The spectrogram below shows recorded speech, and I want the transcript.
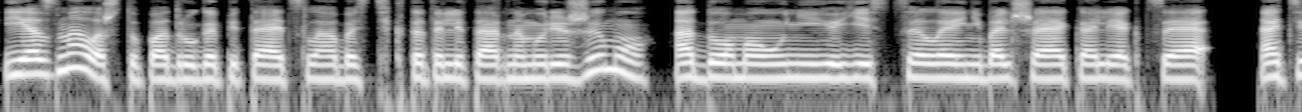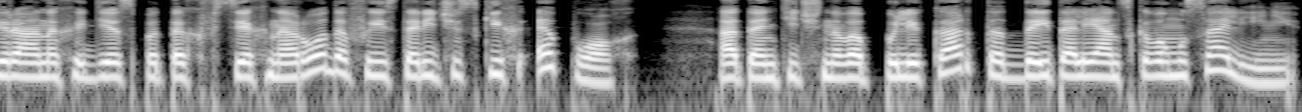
Я знала, что подруга питает слабость к тоталитарному режиму, а дома у нее есть целая небольшая коллекция о тиранах и деспотах всех народов и исторических эпох, от античного Поликарта до итальянского Муссолини.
